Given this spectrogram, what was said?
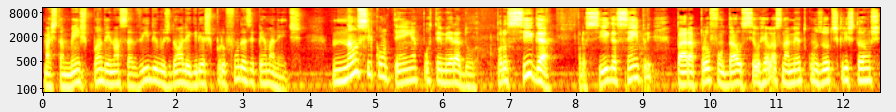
mas também expandem nossa vida e nos dão alegrias profundas e permanentes. Não se contenha por temer a dor. Prossiga, prossiga sempre para aprofundar o seu relacionamento com os outros cristãos,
